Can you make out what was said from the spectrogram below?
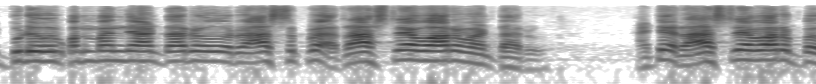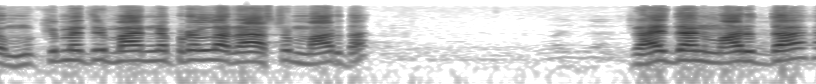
ఇప్పుడు కొంతమంది అంటారు రాష్ట్ర ప్ర- అంటారు. అంటే రాష్ట్రవారం ముఖ్యమంత్రి మారినప్పుడల్లా రాష్ట్రం మారుదా? రాజధాని మారుద్దా?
